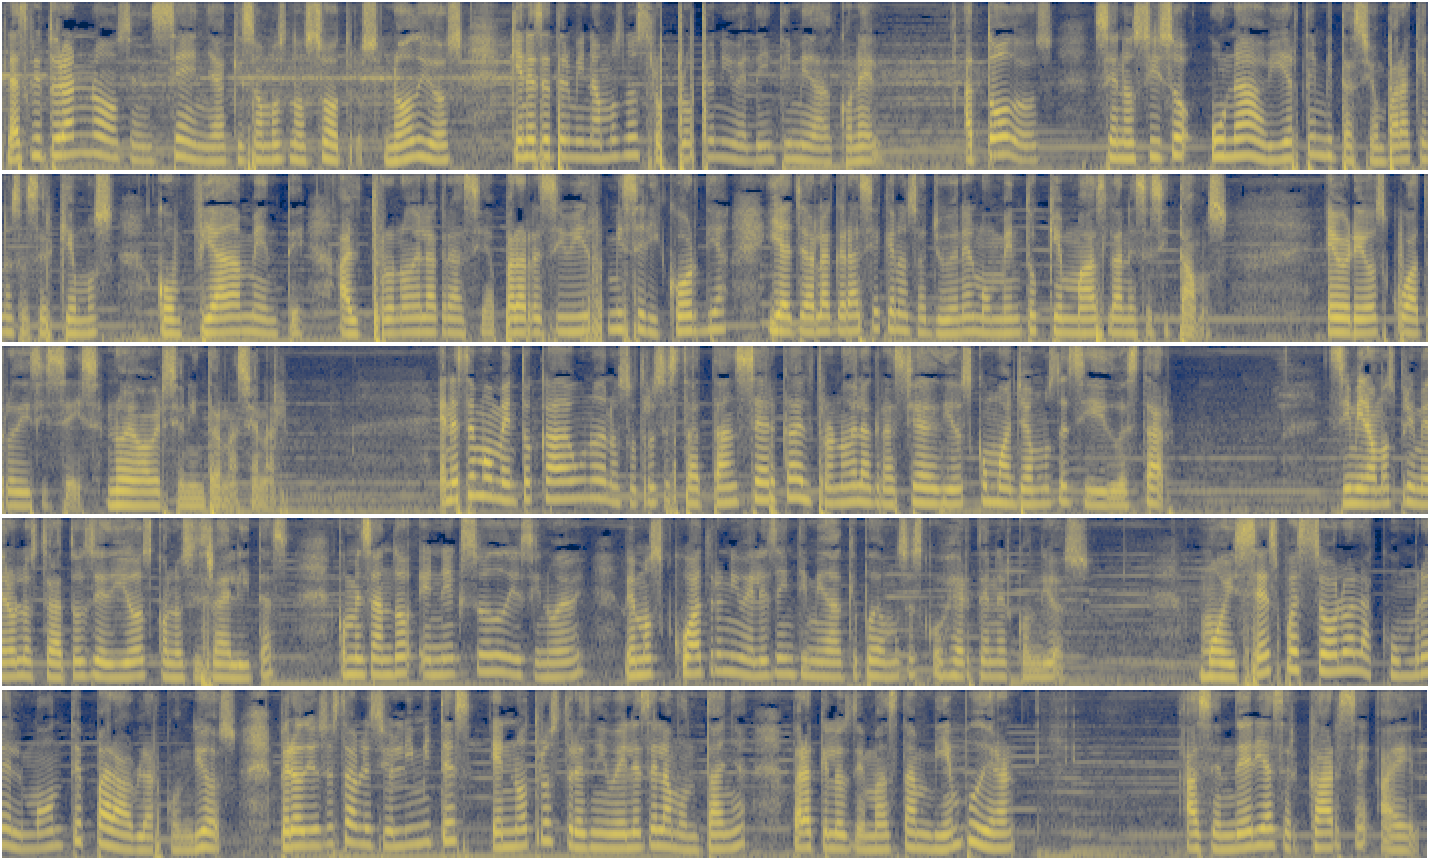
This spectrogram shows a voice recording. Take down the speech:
La escritura nos enseña que somos nosotros, no Dios, quienes determinamos nuestro propio nivel de intimidad con Él. A todos se nos hizo una abierta invitación para que nos acerquemos confiadamente al trono de la gracia para recibir misericordia y hallar la gracia que nos ayude en el momento que más la necesitamos. Hebreos 4:16, nueva versión internacional. En este momento cada uno de nosotros está tan cerca del trono de la gracia de Dios como hayamos decidido estar. Si miramos primero los tratos de Dios con los israelitas, comenzando en Éxodo 19, vemos cuatro niveles de intimidad que podemos escoger tener con Dios. Moisés fue solo a la cumbre del monte para hablar con Dios, pero Dios estableció límites en otros tres niveles de la montaña para que los demás también pudieran ascender y acercarse a Él.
